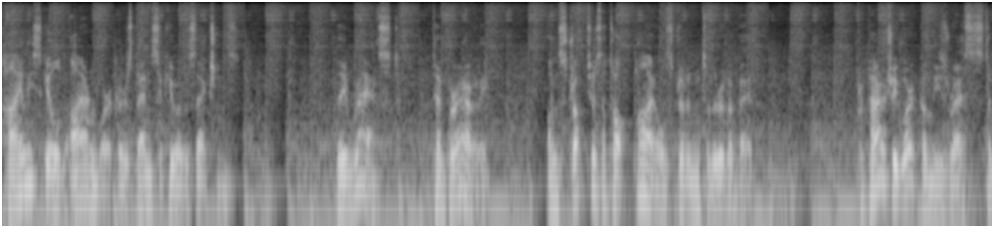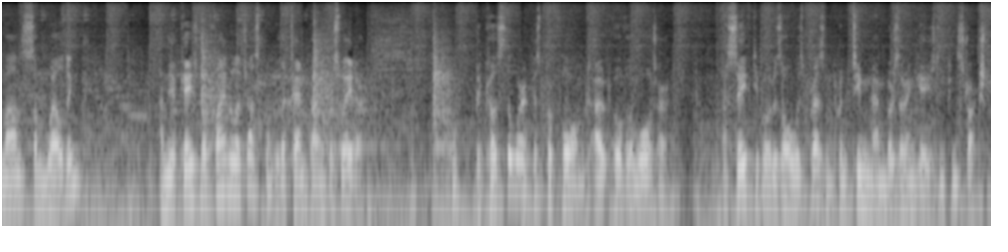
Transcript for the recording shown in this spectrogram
Highly skilled iron workers then secure the sections. They rest, temporarily, on structures atop piles driven into the riverbed. Preparatory work on these rests demands some welding and the occasional final adjustment with a 10 pound persuader. Because the work is performed out over the water, a safety boat is always present when team members are engaged in construction.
